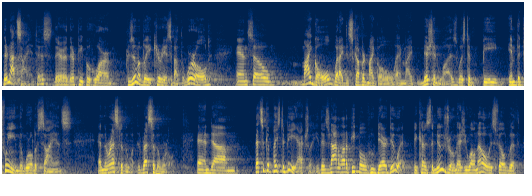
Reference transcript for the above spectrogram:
they're not scientists. They're, they're people who are presumably curious about the world. And so my goal, what I discovered my goal and my mission was, was to be in between the world of science and the rest of the, the rest of the world. And um, that's a good place to be, actually. There's not a lot of people who dare do it because the newsroom, as you well know, is filled with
